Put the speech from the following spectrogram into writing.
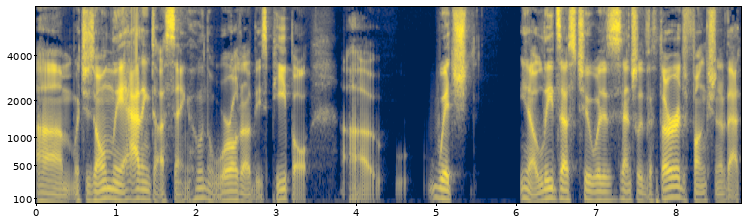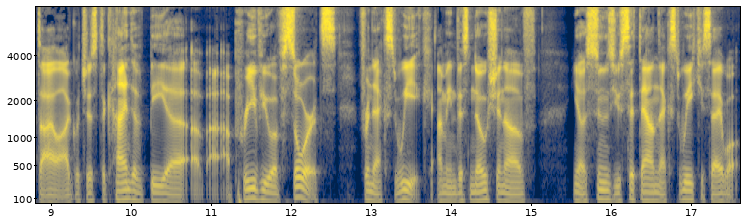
um, which is only adding to us saying, who in the world are these people? Uh, which you know leads us to what is essentially the third function of that dialogue which is to kind of be a, a, a, preview of sorts for next week i mean this notion of you know as soon as you sit down next week you say well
